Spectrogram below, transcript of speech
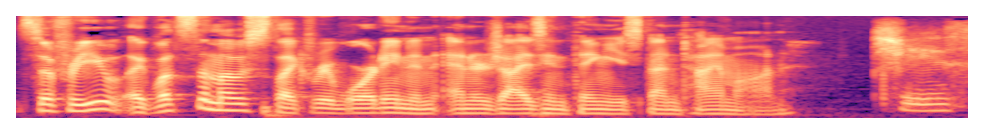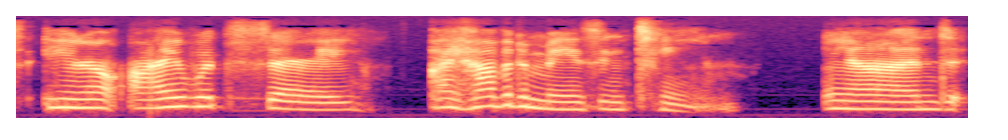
So for you, like, what's the most like rewarding and energizing thing you spend time on? Jeez, you know, I would say I have an amazing team, and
